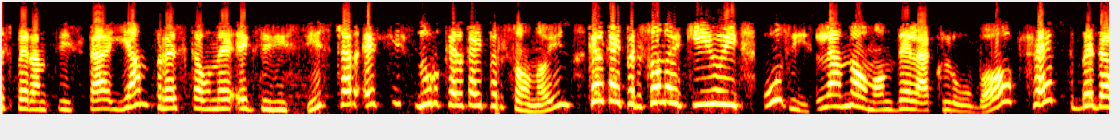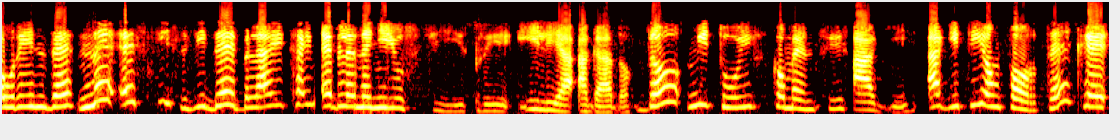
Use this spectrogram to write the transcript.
esperantista jam preskaŭ ne existis, char estis nur kelkaj personoin, kelkaj personoi kiuj uzis la nomon de la klubo, sed bedaurin bedaurinde ne estis videblai kai eble neniu sciis pri ilia agado. Do mi tui comencis agi. Agi tion forte, che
